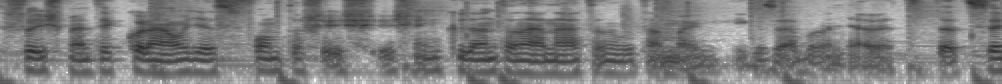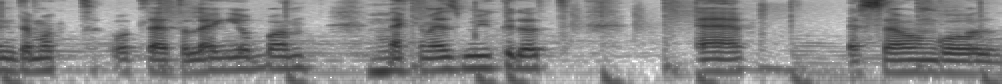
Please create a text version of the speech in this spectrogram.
fölismerték korán, hogy ez fontos, és, és én külön tanárnál tanultam meg igazából a nyelvet. Tehát szerintem ott, ott lehet a legjobban. Hm. Nekem ez működött. E, persze angol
